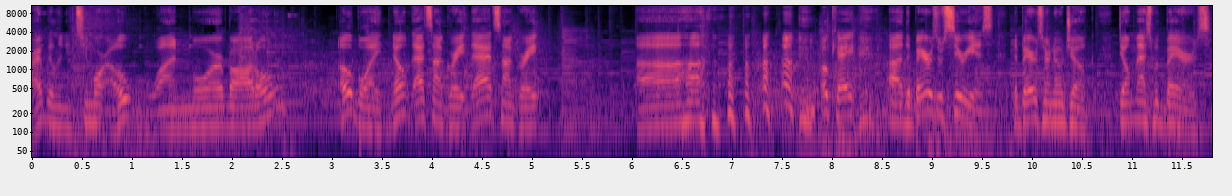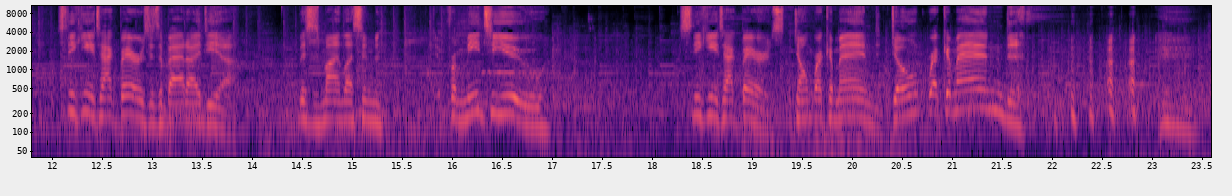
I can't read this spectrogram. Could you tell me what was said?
All right, we only need two more. Oh, one more bottle. Oh boy, no, that's not great. That's not great. Uh, okay. Uh, the bears are serious. The bears are no joke. Don't mess with bears. Sneaking attack bears is a bad idea. This is my lesson from me to you. Sneaking attack bears. Don't recommend. Don't recommend.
